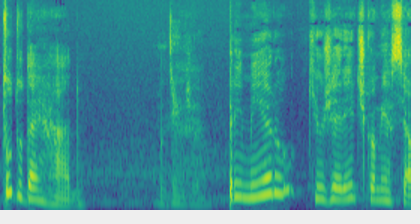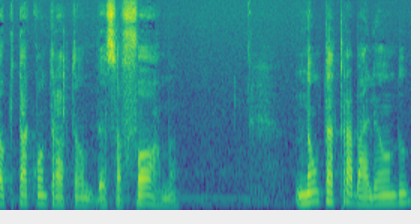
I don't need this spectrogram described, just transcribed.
Tudo dá errado. Entendi. Primeiro, que o gerente comercial que está contratando dessa forma não está trabalhando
